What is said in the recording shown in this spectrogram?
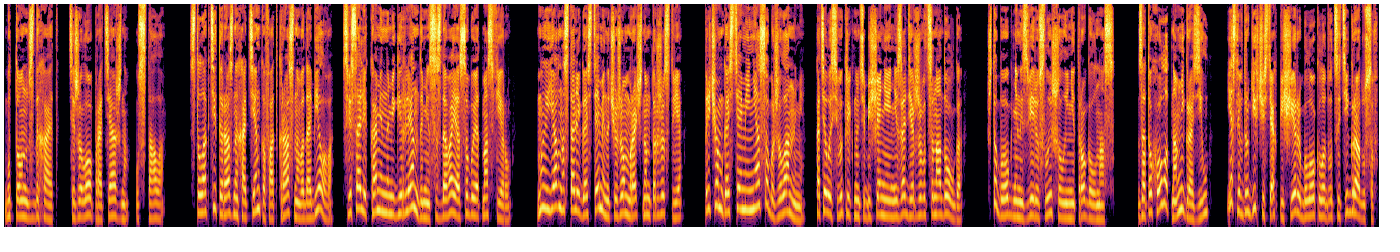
будто он вздыхает. Тяжело, протяжно, устало. Сталактиты разных оттенков, от красного до белого, свисали каменными гирляндами, создавая особую атмосферу. Мы явно стали гостями на чужом мрачном торжестве. Причем гостями не особо желанными. Хотелось выкрикнуть обещание не задерживаться надолго, чтобы огненный зверь услышал и не трогал нас. Зато холод нам не грозил. Если в других частях пещеры было около 20 градусов,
